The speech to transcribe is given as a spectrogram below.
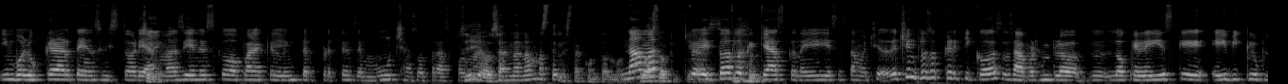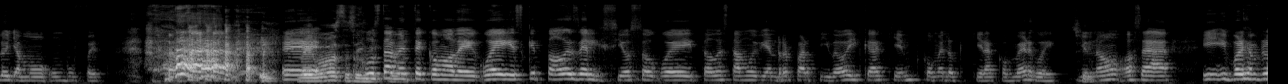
involucrarte en su historia, más bien es como para que lo interpretes de muchas otras formas. Sí, o sea, nada más te le está contando. Nada más lo que quieras. Y todo lo que quieras con ella y eso está muy chido. De hecho, incluso críticos, o sea, por ejemplo, lo que leí es que AV Club lo llamó un buffet. Me eh, gusta Justamente como de, güey, es que todo es delicioso, güey, todo está muy bien repartido y cada quien come lo que quiera comer, güey, you know, o sea, y, y por ejemplo,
